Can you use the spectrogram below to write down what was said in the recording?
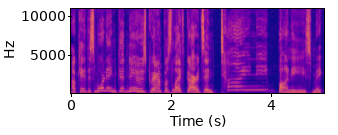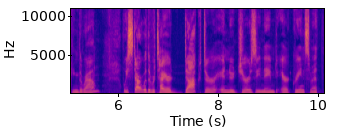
Okay, this morning, good news. Grandpa's lifeguards and tiny bunnies making the round. We start with a retired doctor in New Jersey named Eric Greensmith.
